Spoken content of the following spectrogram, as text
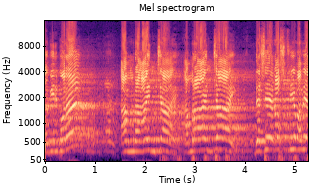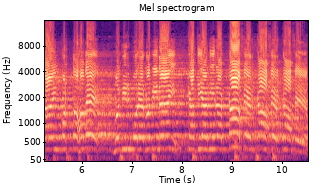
নবীর পরে? আমরা আইন চাই আমরা আইন চাই। দেশে রাষ্ট্রীয়ভাবে আইন করতে হবে। নবীর পরে নবী নাই কাদিয়ানিরা কাফের কাফের কাফের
